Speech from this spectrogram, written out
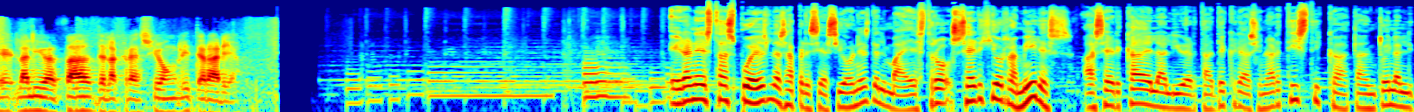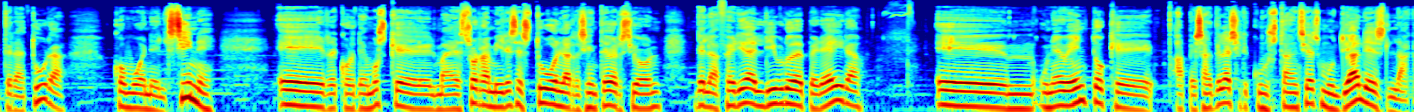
eh, la libertad de la creación literaria. Eran estas pues las apreciaciones del maestro Sergio Ramírez acerca de la libertad de creación artística, tanto en la literatura como en el cine. Eh, recordemos que el maestro Ramírez estuvo en la reciente versión de la Feria del Libro de Pereira, em, un evento que a pesar de las circunstancias mundiales, la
